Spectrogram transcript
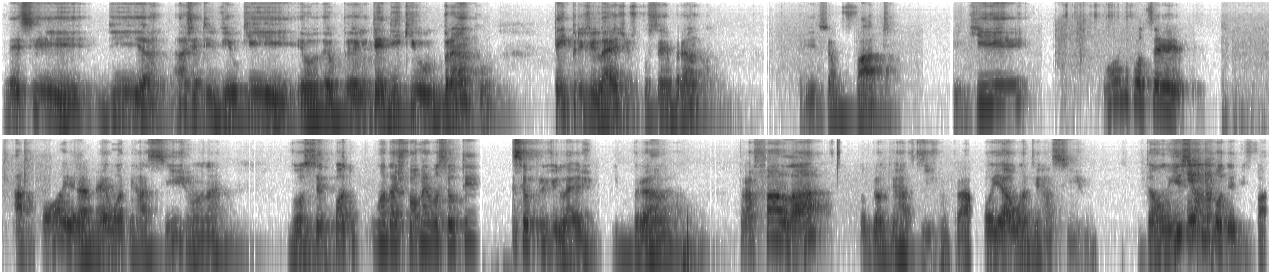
nesse dia a gente viu que, eu, eu, eu entendi que o branco tem privilégios por ser branco, isso é um fato, e que quando você apoia né, o antirracismo, né, você pode, uma das formas é você utilizar seu privilégio de branco para falar sobre o antirracismo, para apoiar o antirracismo. Então, isso é um poder de fala,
